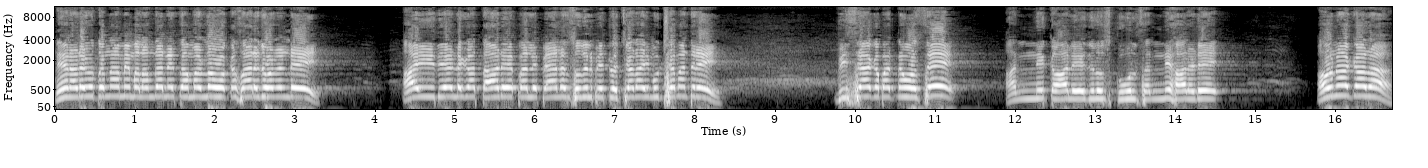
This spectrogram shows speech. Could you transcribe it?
నేను అడుగుతున్నా మిమ్మల్ని అందరినీ తమ్ముళ్ళు ఒక్కసారి చూడండి. ఐదేళ్ళుగా తాడేపల్లి ప్యాలెస్ వదిలిపెట్టి వచ్చాడా ఈ ముఖ్యమంత్రి? విశాఖపట్నం వస్తే అన్ని కాలేజీలు స్కూల్స్ అన్ని హాలిడే. అవునా కాదా?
